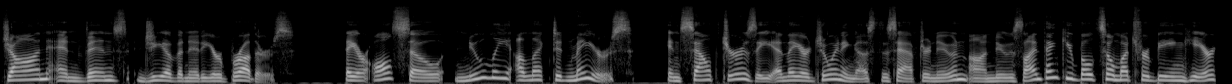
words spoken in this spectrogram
John and Vince Giovannitti are brothers. They are also newly elected mayors in South Jersey, and they are joining us this afternoon on Newsline. Thank you both so much for being here.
